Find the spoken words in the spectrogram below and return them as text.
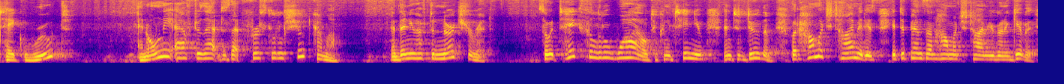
take root, and only after that does that first little shoot come up. And then you have to nurture it. So it takes a little while to continue and to do them. But how much time it is, it depends on how much time you're going to give it.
